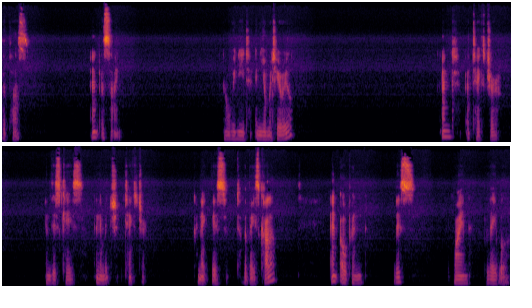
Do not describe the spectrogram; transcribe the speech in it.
the plus and assign. Now we need a new material and a texture, in this case an image texture. Connect this to the base color and open this wine label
